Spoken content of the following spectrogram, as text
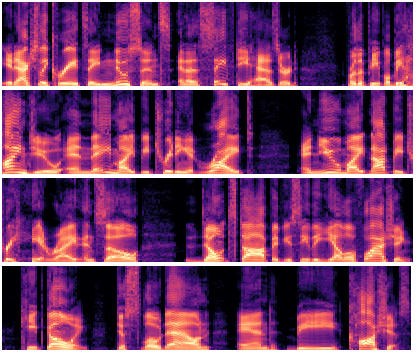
it actually creates a nuisance and a safety hazard for the people behind you, and they might be treating it right, and you might not be treating it right. And so, don't stop if you see the yellow flashing. Keep going. Just slow down and be cautious.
